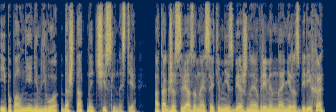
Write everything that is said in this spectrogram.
и пополнением его до штатной численности, а также связанная с этим неизбежная временная неразбериха,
